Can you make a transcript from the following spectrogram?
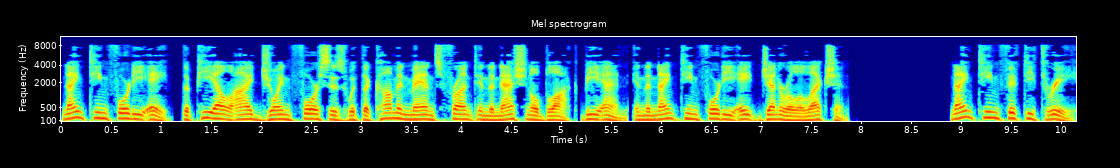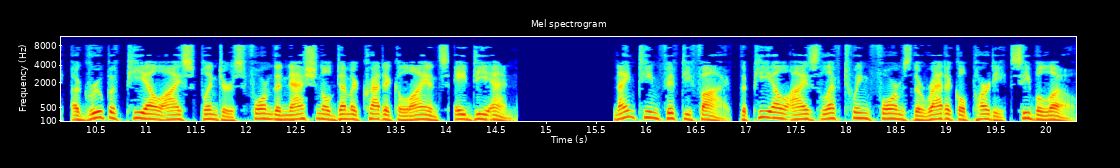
1948, the PLI joined forces with the Common Man's Front in the National Bloc in the 1948 general election. 1953, a group of PLI splinters form the National Democratic Alliance 1955, the PLI's left wing forms the Radical Party see below.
